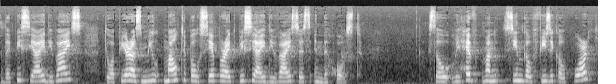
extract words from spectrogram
the PCI device to appear as multiple separate PCI devices in the host. So we have one single physical port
